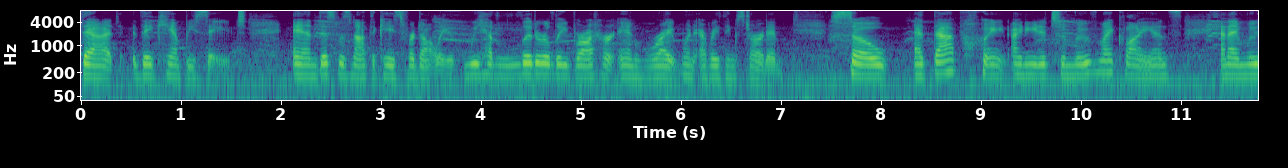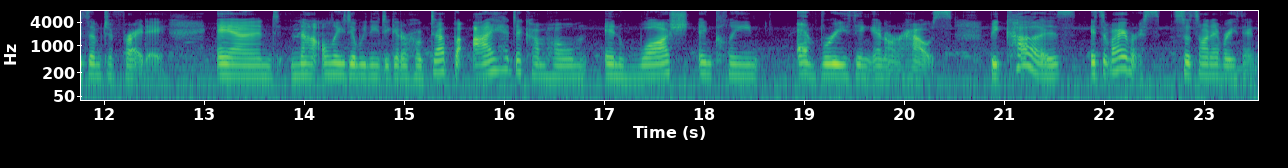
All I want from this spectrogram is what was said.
that they can't be saved. And this was not the case for Dolly. We had literally brought her in right when everything started. So at that point, I needed to move my clients and I moved them to Friday. And not only did we need to get her hooked up, but I had to come home and wash and clean everything in our house because it's a virus. So it's on everything.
